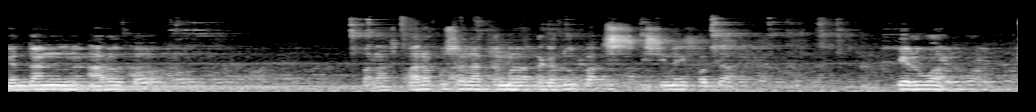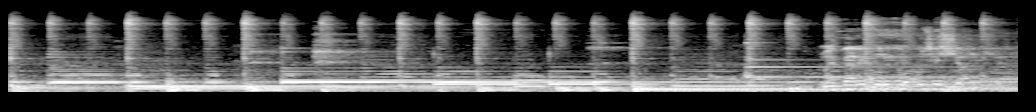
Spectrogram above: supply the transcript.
Magandang araw po. Para, para po sa lahat ng mga taga-Dupax, isinay po da. Pirwa. My very own composition.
